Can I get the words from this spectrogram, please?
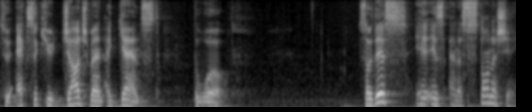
to execute judgment against the world. So, this is an astonishing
